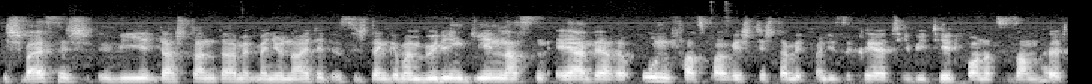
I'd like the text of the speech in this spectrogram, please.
ich weiß nicht, wie der Stand da mit Man United ist. Ich denke, man würde ihn gehen lassen. Er wäre unfassbar wichtig, damit man diese Kreativität vorne zusammenhält.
